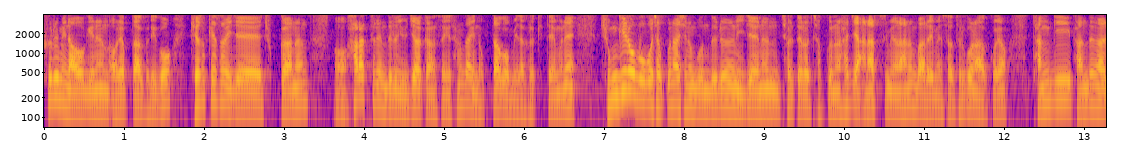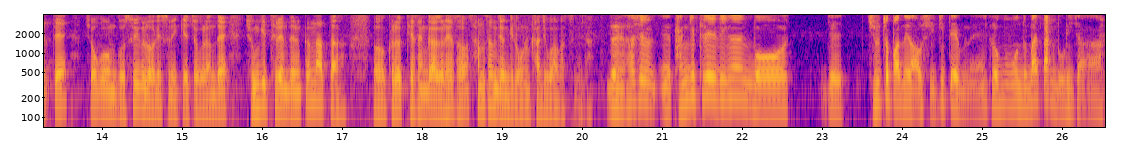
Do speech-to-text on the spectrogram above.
흐름이 나오기는 어렵다. 그리고 계속해서 이제 주가는 어, 하락 트렌드를 유지할 가능성이 상당히 높다고 봅니다. 그렇기 때문에 중기로 보고 접근하시는 분들은 이제는 절대로 접근을 하지 않았으면 하는 바람에서 들고 나왔고요. 단기 반등할 때 조금 그 수익을 노릴 수는 있겠죠. 그런데 중기 트렌드는 끝났다. 어, 그렇게 생각을 해서 삼성전기를 오늘 가지고 와봤습니다. 네, 사실 예, 단기 트레이딩은 뭐 이제 기술적 반등이 나올 수 있기 때문에 그런 부분들만 딱 노리자.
